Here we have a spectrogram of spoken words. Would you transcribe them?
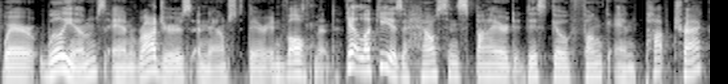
where Williams and Rodgers announced their involvement. Get Lucky is a house inspired disco, funk, and pop track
